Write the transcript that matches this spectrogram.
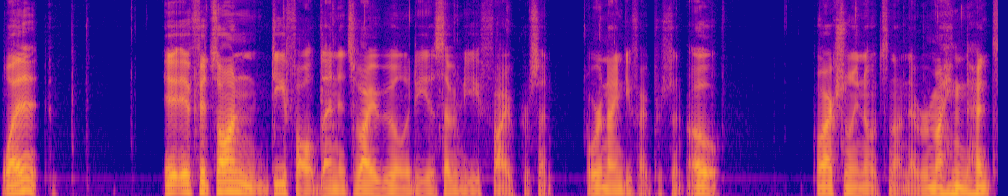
What? If it's on default, then its viability is 75%. Or 95%. Oh. Oh, actually, no, it's not. Never mind. That,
